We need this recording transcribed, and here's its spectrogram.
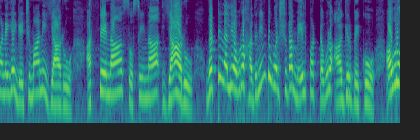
ಮನೆಯ ಯಜಮಾನಿ ಯಾರು? ಅತ್ತೆನಾ ಸೊಸೆನಾ ಒಟ್ಟಿನಲ್ಲಿ ಅವರು ಹದಿನೆಂಟು ವರ್ಷದ ಮೇಲ್ಪಟ್ಟವರು ಆಗಿರಬೇಕು. ಅವರು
